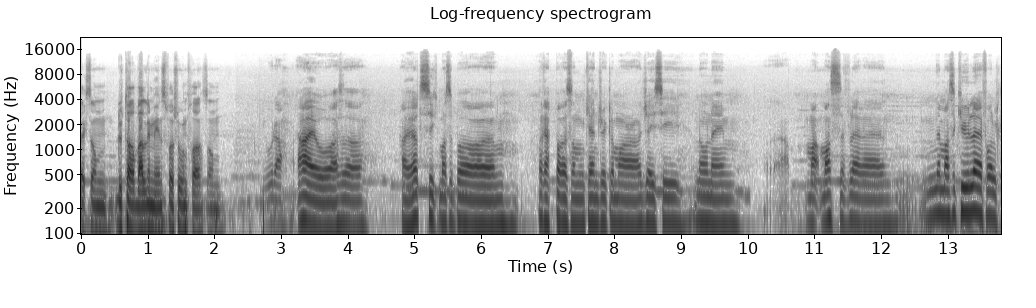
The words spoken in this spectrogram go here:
liksom du tar veldig mye inspirasjon fra? Sånn. Jo da. Jeg har jo altså har hørt sykt masse på um, rappere som Kendrick Lamar, JC, No Name. Ma masse flere Det er masse kule folk.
